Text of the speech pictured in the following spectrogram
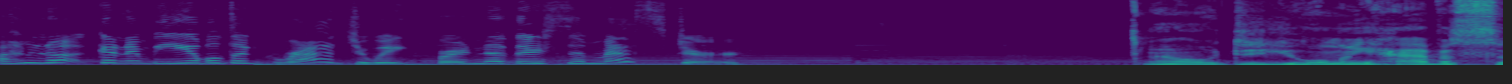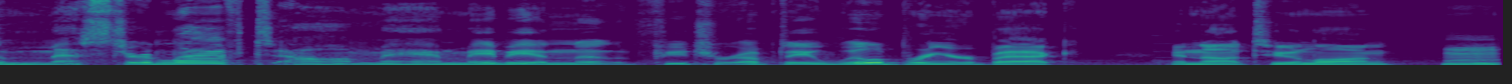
I'm not going to be able to graduate for another semester. Oh, do you only have a semester left? Oh man, maybe a future update will bring her back in not too long. Hmm.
